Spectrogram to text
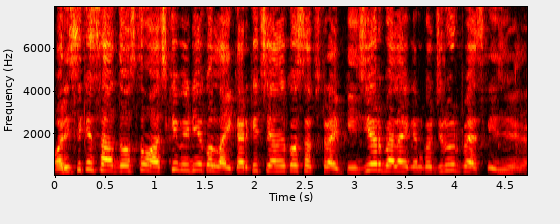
और इसी के साथ दोस्तों, आज की वीडियो को लाइक करके चैनल को सब्सक्राइब कीजिए और बेल आइकन को ज़रूर प्रेस कीजिएगा।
